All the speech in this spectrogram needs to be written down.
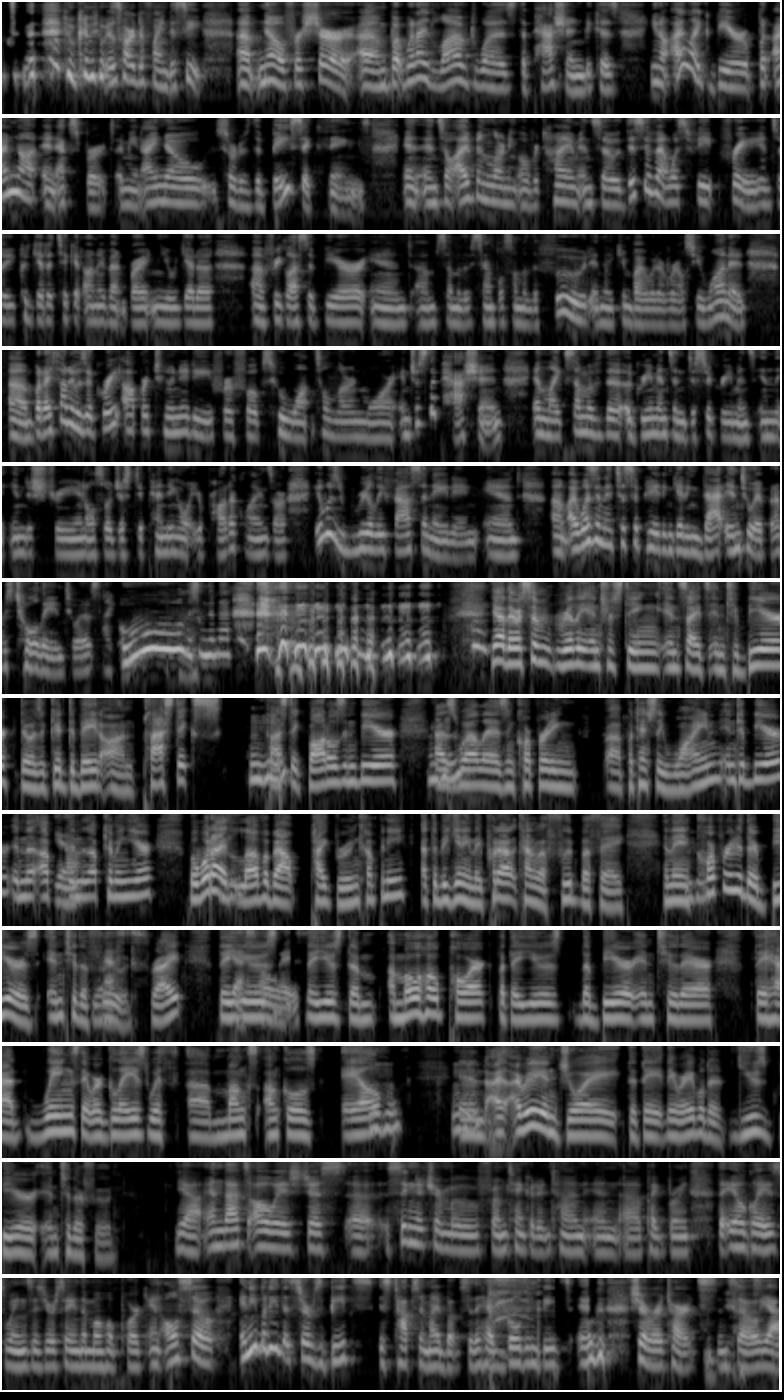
It was hard to find a seat. Um, no, for sure. Um, but what I loved was the passion because, you know, I like beer, but I'm not an expert. I mean, I know sort of the basic things. And, and so I've been learning over time. And so this event was fee- free. And so you could get a ticket on Eventbrite and you would get a, a free glass of beer and um, some of the sample, some of the food, and then you can buy whatever else you wanted. Um, but I thought it was a great opportunity for folks who want to learn more and just the passion and like some of the agreements and disagreements in the industry, and also just depending on what your product lines are. It was really fascinating. And um, I wasn't anticipating getting that into it, but I was totally into it. I was like, ooh, listen to that. Yeah, there was some really interesting insights into beer. There was a good debate on plastics, Mhm, plastic bottles in beer, as mhm. well as incorporating uh, potentially wine into beer in the up Yeah. in the upcoming year. But what I Mhm. love about Pike Brewing Company at the beginning, they put out kind of a food buffet, and they Mhm. incorporated their beers into the food. Yes. Right? They Yes, used always. they used the a mojo pork, but they used the beer into there. They had wings that were glazed with uh, Monk's Uncle's ale Mhm, mhm. and I, I really enjoy that they they were able to use beer into their food. Yeah, and that's always just a signature move from Tankard and Tun and uh, Pike Brewing. The ale glazed wings, as you were saying, the mojo pork, and also anybody that serves beets is tops in my book. So they had golden beets and Sherwood tarts, and so yeah,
